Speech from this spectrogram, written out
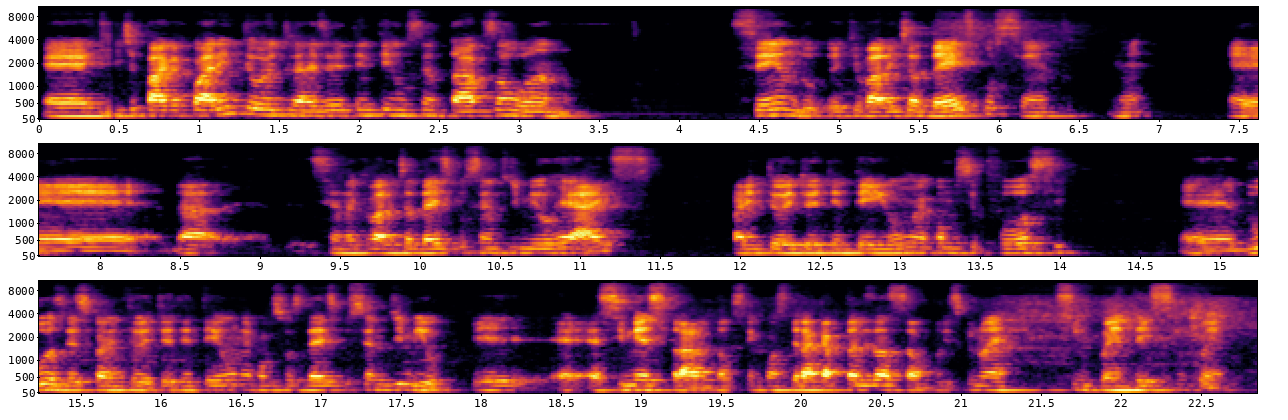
é, que te paga R$ 48,81 ao ano, sendo equivalente a 10%, né? É, da, sendo equivalente a 10% de mil reais. 48,81 é como se fosse é, duas vezes 48,81, né, como se fosse 10% de mil, é, é, semestral, então você tem que considerar a capitalização, por isso que não é 50 e 50.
